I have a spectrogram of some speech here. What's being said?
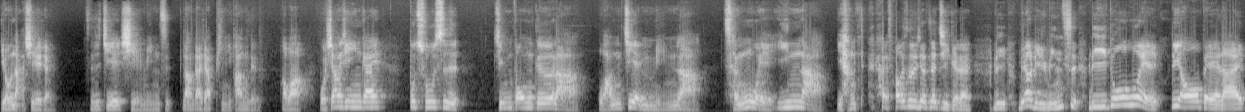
有哪些人？直接写名字，让大家乒乓的。好不好？我相信应该不出是金峰哥啦、王建民啦、陈伟英啦、杨超，是不是就这几个人？李不要李明志、李多惠、李欧北来，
